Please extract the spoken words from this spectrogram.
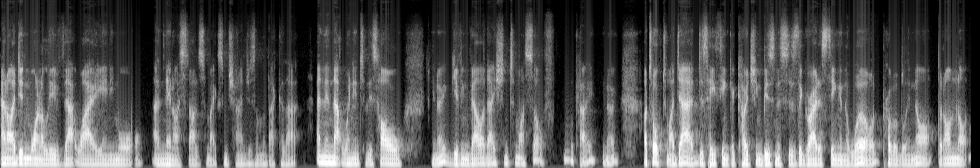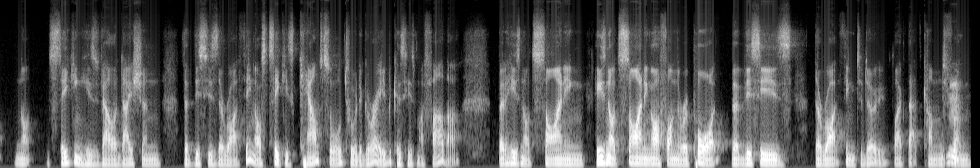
And I didn't want to live that way anymore. And then I started to make some changes on the back of that. And then that went into this whole, you know, giving validation to myself. Okay. You know, I talked to my dad. Does he think a coaching business is the greatest thing in the world? Probably not. But I'm not, not seeking his validation that this is the right thing. I'll seek his counsel to a degree because he's my father but he's not signing he's not signing off on the report that this is the right thing to do like that comes mm-hmm. from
